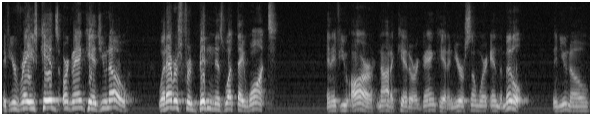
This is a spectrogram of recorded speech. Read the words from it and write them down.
If you've raised kids or grandkids, you know whatever's forbidden is what they want. And if you are not a kid or a grandkid and you're somewhere in the middle, then you know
